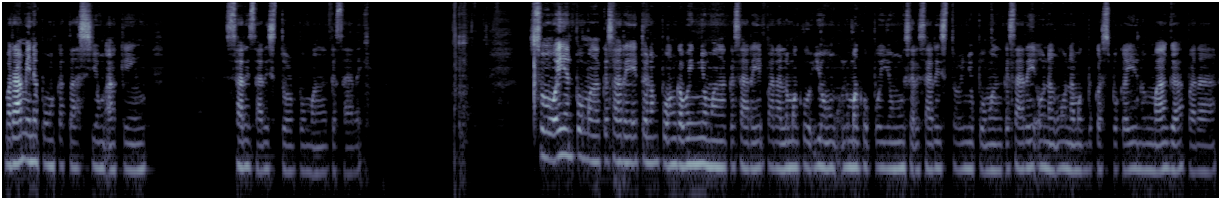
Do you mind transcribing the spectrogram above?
marami na pong katas yung aking sari-sari store po mga kasari. So, ayan po mga kasari, ito lang po ang gawin nyo mga kasari para lumago, yung, lumago po yung sari-sari store nyo po mga kasari. Unang-una magbukas po kayo ng maga para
